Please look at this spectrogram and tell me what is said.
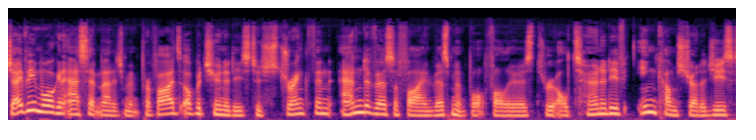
JP Morgan Asset Management provides opportunities to strengthen and diversify investment portfolios through alternative income strategies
